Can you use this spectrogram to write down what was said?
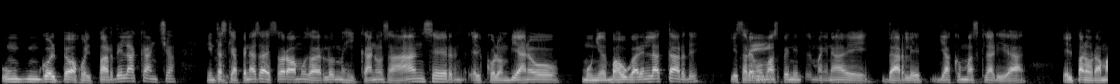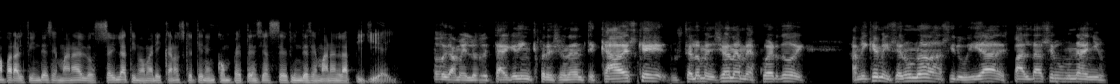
un, golpe bajo el par de la cancha, mientras que apenas a esta hora vamos a ver los mexicanos a Anser, el colombiano Muñoz va a jugar en la tarde y estaremos más pendientes mañana de darle ya con más claridad el panorama para el fin de semana de los seis latinoamericanos que tienen competencia este fin de semana en la PGA. Óigame, lo de Tiger impresionante. Cada vez que usted lo menciona, me acuerdo de a mí que me hicieron una cirugía de espalda hace un año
